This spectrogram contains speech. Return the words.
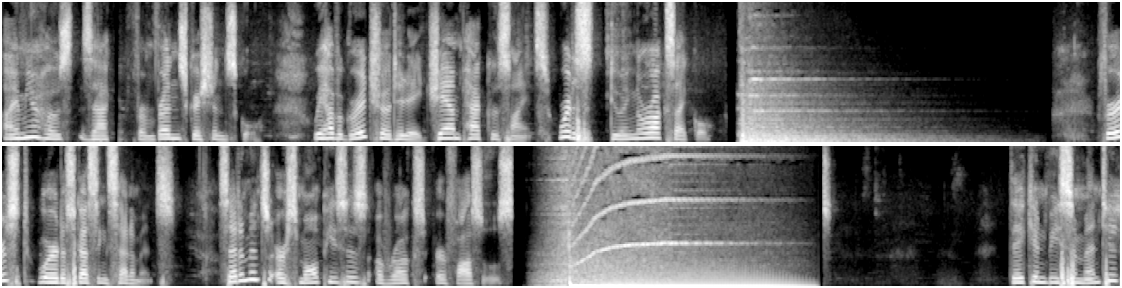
I'm your host, Zach from Friends Christian School. We have a great show today, jam packed with science. We're just doing the rock cycle. First, we're discussing sediments. Sediments are small pieces of rocks or fossils. They can be cemented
